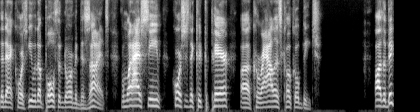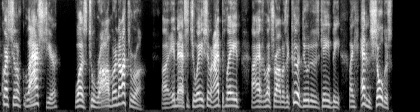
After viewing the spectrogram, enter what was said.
than that course, even though both are Norman designs. From what I've seen, courses that could compare uh, Corales, Coco Beach. Uh, the big question of last year was to Rahm or not to Rahm. Uh, in that situation, I played uh, as much Rahm as I could due to his game being like head and shoulders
